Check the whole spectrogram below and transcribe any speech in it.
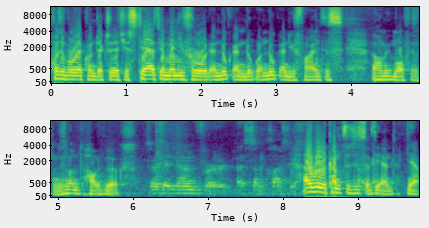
for the Borel conjecture that you stare at your manifold and look and look and look and you find this uh, homomorphism. It's not how it works. So is it known for uh, some classes? I will come to this at the end. Yeah.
